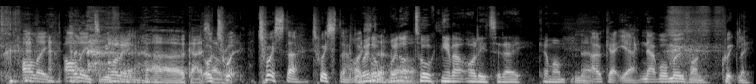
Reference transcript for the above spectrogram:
Ollie, Ollie to be Ollie. fair. Uh, okay, or twi- Twister, Twister. We're not, we're not talking about Ollie today. Come on. No. Okay, yeah. Now we'll move on quickly.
